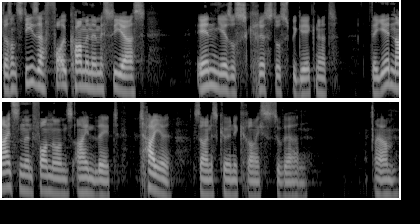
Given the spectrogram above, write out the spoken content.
dass uns dieser vollkommene Messias in Jesus Christus begegnet, der jeden einzelnen von uns einlädt, Teil seines Königreichs zu werden. Ähm,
